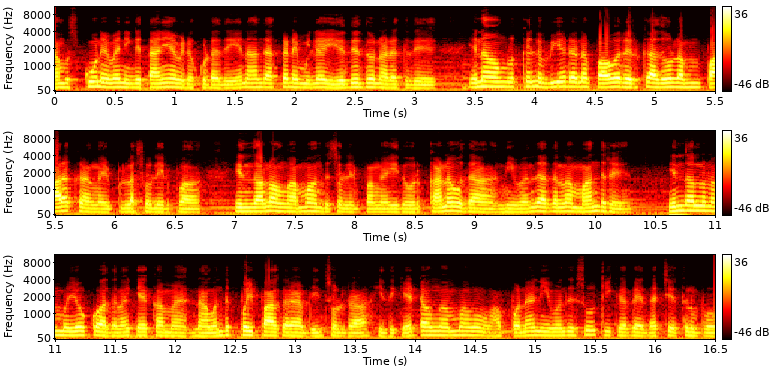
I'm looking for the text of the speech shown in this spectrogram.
நம்ம ஸ்கூனவே நீங்கள் தனியாக விடக்கூடாது ஏன்னா அந்த அகாடமியில் எது எதுவும் நடக்குது. ஏன்னா அவங்களுக்கு இல்லை வியர்டான பவர் இருக்குது அதுவும் இல்லாமல் பார்க்குறாங்க இப்படிலாம் சொல்லியிருப்பான் இருந்தாலும் அவங்க அம்மா வந்து சொல்லியிருப்பாங்க இது ஒரு கனவு தான் நீ வந்து அதெல்லாம் மறந்துரு. இருந்தாலும் நம்ம யோகோ அதெல்லாம் கேட்காம நான் வந்து போய் பார்க்குறேன் அப்படின்னு சொல்கிறா இது கேட்ட அவங்க அம்மாவும் அப்போனா நீ வந்து சூக்கிக்காக ஏதாச்சும் எடுத்துன்னு போ.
